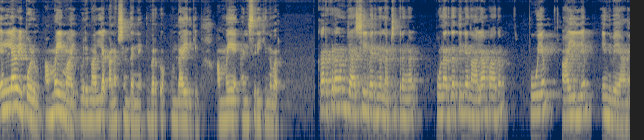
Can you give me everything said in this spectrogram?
എല്ലാം ഇപ്പോഴും അമ്മയുമായി ഒരു നല്ല കണക്ഷൻ തന്നെ ഇവർക്ക് ഉണ്ടായിരിക്കും. അമ്മയെ അനുസരിക്കുന്നവർ. കർക്കിടകം രാശിയിൽ വരുന്ന നക്ഷത്രങ്ങൾ പുണർദത്തിന്റെ നാലാം പാദം പൂയം ആയില്യം എന്നിവയാണ്.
